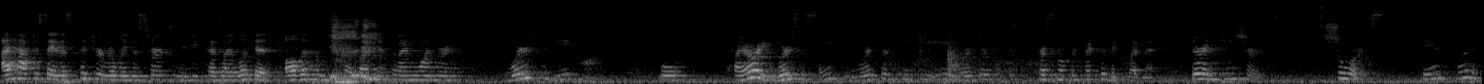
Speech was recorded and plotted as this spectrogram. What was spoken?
I have to say this picture really disturbs me because I look at all the Home Depot buckets and I'm wondering, where's the decon? Well, priority, where's the safety? Where's their PPE? Where's their personal protective equipment? They're in t-shirts, shorts, barefooted,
